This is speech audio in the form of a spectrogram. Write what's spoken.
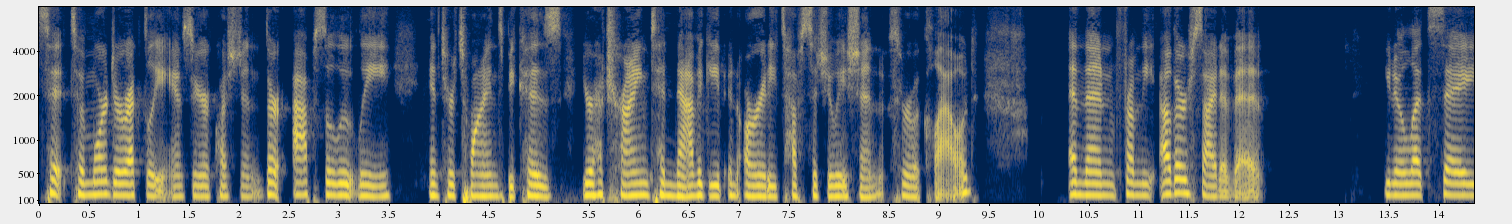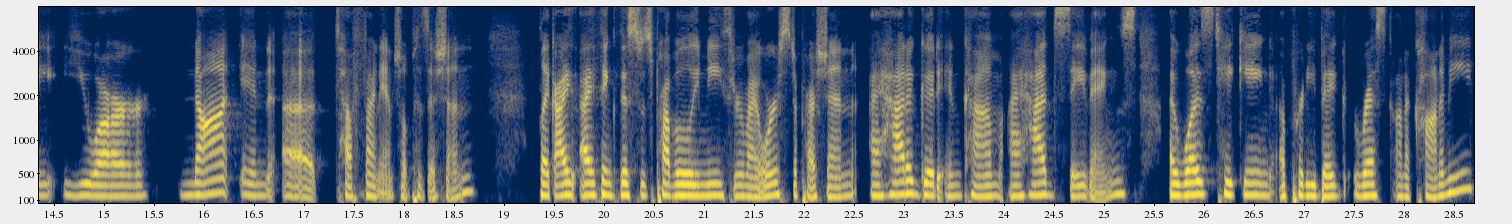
to, to more directly answer your question, they're absolutely intertwined because you're trying to navigate an already tough situation through a cloud. And then from the other side of it, you know, let's say you are not in a tough financial position like I, I think this was probably me through my worst depression i had a good income i had savings i was taking a pretty big risk on EconoMe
